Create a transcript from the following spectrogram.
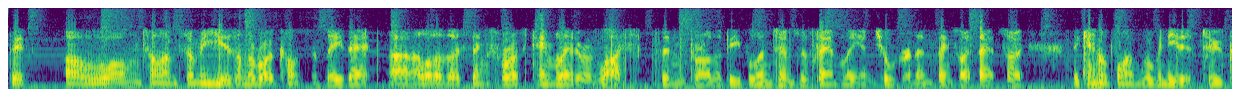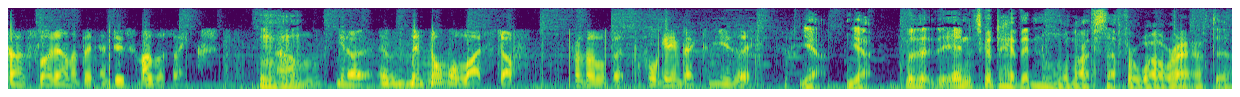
spent a long time, so many years on the road constantly, that uh, a lot of those things for us came later in life than for other people in terms of family and children and things like that. So there came a point where we needed to kind of slow down a bit and do some other things. Mhm. Um, you know, the normal life stuff for a little bit before getting back to music. yeah, yeah. Well, the, and it's good to have that normal life stuff for a while, right? After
